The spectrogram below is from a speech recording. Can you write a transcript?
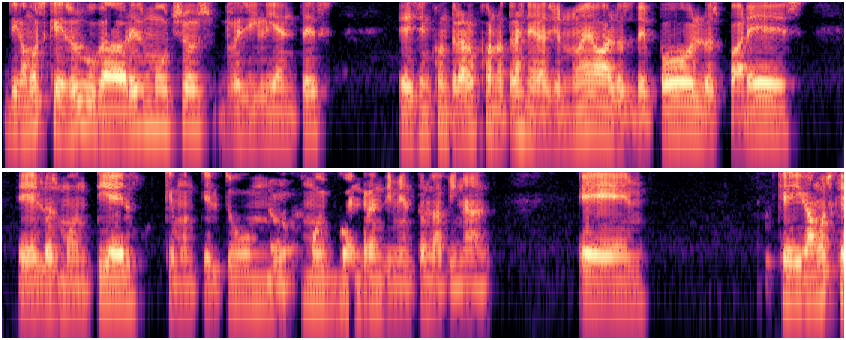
digamos que esos jugadores, muchos resilientes, eh, se encontraron con otra generación nueva, los De Paul, los Paredes, eh, los Montiel, que Montiel tuvo un muy buen rendimiento en la final. que digamos que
